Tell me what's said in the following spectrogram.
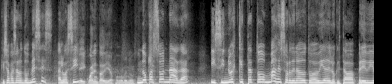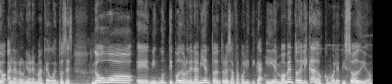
que ya pasaron dos meses, algo así, Sí, 40 días por lo menos. no pasó nada. Y si no es que está todo más desordenado todavía de lo que estaba previo a la reunión en Mateu. Entonces, no hubo eh, ningún tipo de ordenamiento dentro de esa política. Y en momentos delicados, como el episodio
